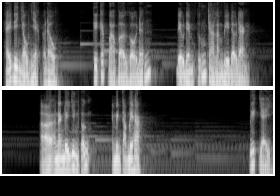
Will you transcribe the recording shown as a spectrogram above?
Hãy đi nhậu nhẹt ở đâu Khi các bà vợ gọi đến Đều đem Tuấn ra làm bia đỡ đạn. Ờ anh đang đi với Tuấn Em yên tâm đi ha. Biết vậy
